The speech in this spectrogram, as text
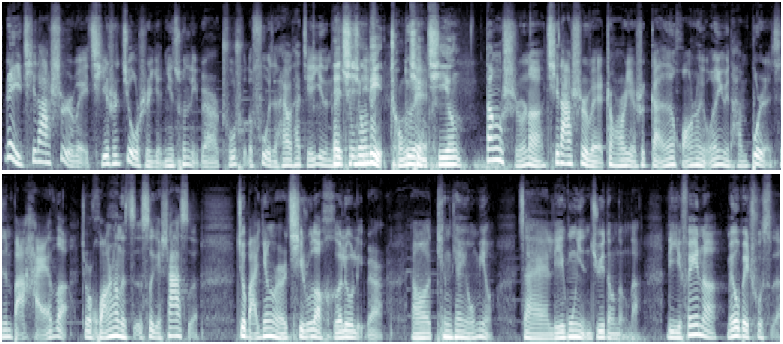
那七大侍卫其实就是隐匿村里边楚楚的父亲，还有他结义的那七兄弟，重庆七英，当时呢，七大侍卫正好也是感恩皇上有恩于他们，不忍心把孩子，就是皇上的子嗣给杀死，就把婴儿弃入到河流里边，然后听天由命，在离宫隐居等等的。李妃呢没有被处死，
